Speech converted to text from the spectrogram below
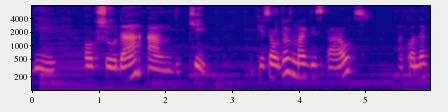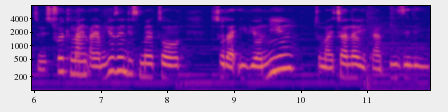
the off shoulder and the cape. Okay, so I'll just mark this out and connect to a straight line. I am using this method so that if you're new to my channel you can easily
